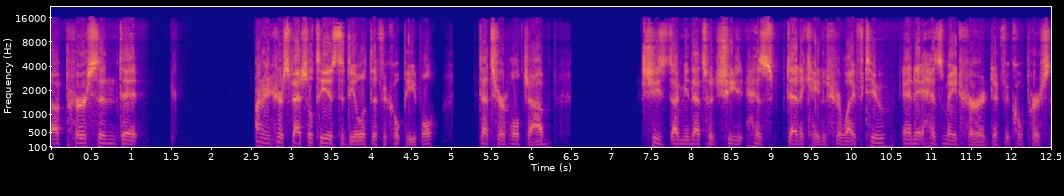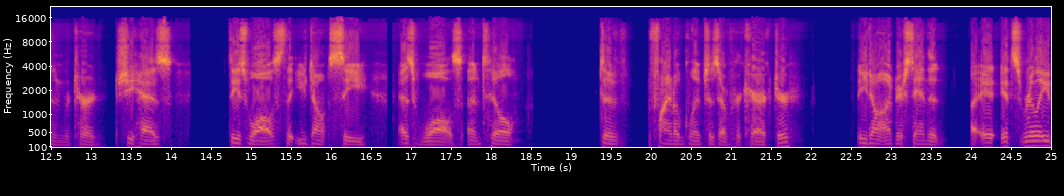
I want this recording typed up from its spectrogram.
a person that I mean her specialty is to deal with difficult people. That's her whole job. She's I mean that's what she has dedicated her life to and it has made her a difficult person in return. She has these walls that you don't see as walls until the final glimpses of her character. You don't understand that uh, it, it's really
